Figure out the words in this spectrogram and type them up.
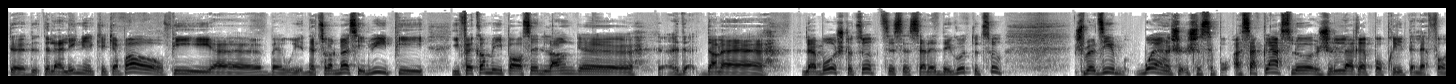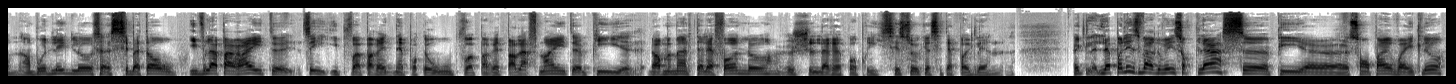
de, la ligne quelque part. Puis, euh, ben oui, naturellement, c'est lui. Puis, il fait comme il passait une langue dans la, la, bouche, tout ça. Ça, ça le dégoûte, tout ça je me dis, ouais, je, sais pas. À sa place, là, je l'aurais pas pris le téléphone. En bout de ligue, là, si bateau, il voulait apparaître, tu sais, il pouvait apparaître n'importe où, il pouvait apparaître par la fenêtre, puis euh, normalement, le téléphone, là, je l'aurais pas pris. C'est sûr que c'était pas Glenn. la police va arriver sur place, euh, puis euh, son père va être là.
